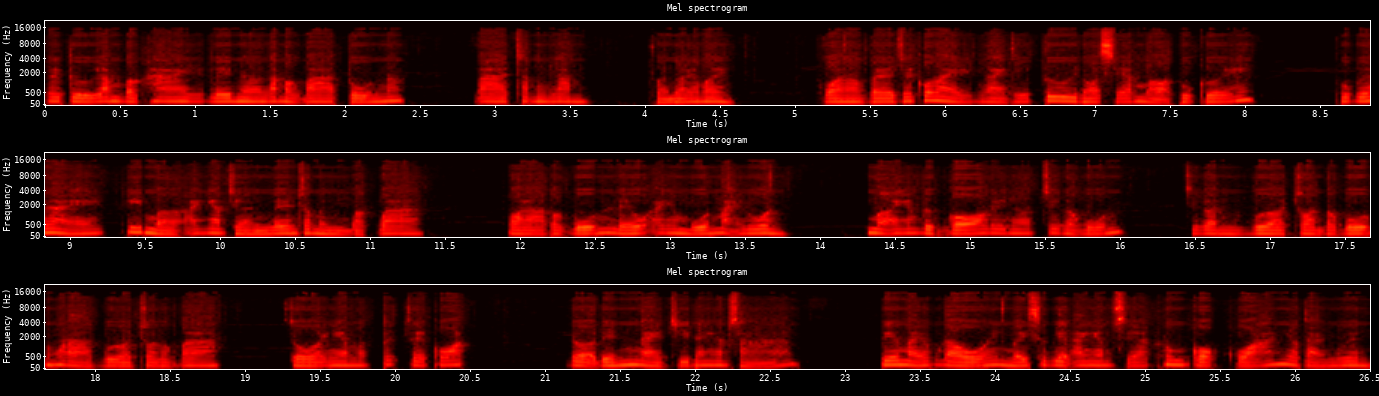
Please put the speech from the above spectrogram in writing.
đây từ 5 bậc 2 lên ờ, 5 bậc 3 tốn ờ, 305 chuẩn rồi em ơi. Còn về trên cốt này, ngày thứ tư nó sẽ mở thú cưới. Thú cưới này, khi mở anh em chỉ cần lên cho mình bậc 3 hoặc là bậc 4 nếu anh em muốn mạnh luôn, mà anh em đừng có lên ờ, trên bậc 4 chỉ cần vừa tròn bậc 4 hoặc là vừa tròn bậc 3 rồi anh em tích dây cót. Đợi đến ngày 9 anh em xả. Game này lúc đầu ấy, mấy sự kiện anh em sẽ không có quá nhiều tài nguyên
